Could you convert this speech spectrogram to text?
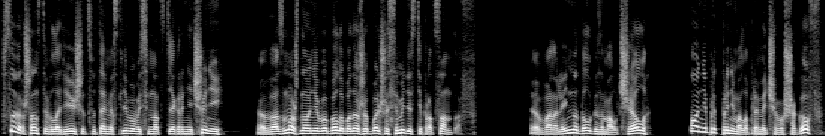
в совершенстве владеющий цветами сливы 18 ограничений, возможно, у него было бы даже больше 70%. Ван Линь надолго замолчал, он не предпринимал опрометчивых шагов,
